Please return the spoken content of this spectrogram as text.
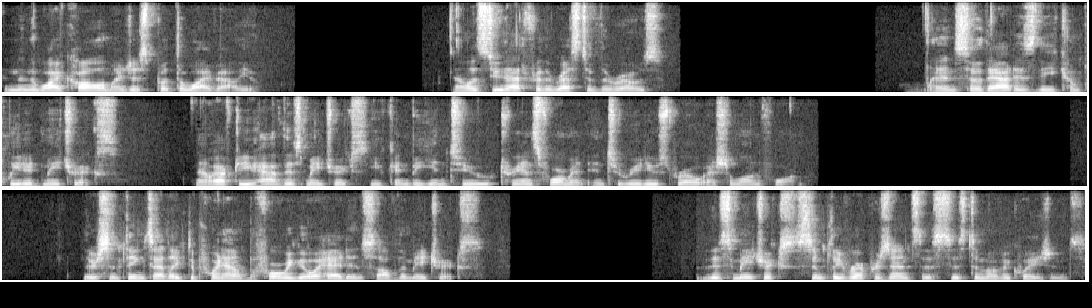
And in the y column I just put the y value. Now let's do that for the rest of the rows. And so that is the completed matrix. Now after you have this matrix, you can begin to transform it into reduced row echelon form. There's some things I'd like to point out before we go ahead and solve the matrix. This matrix simply represents a system of equations.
